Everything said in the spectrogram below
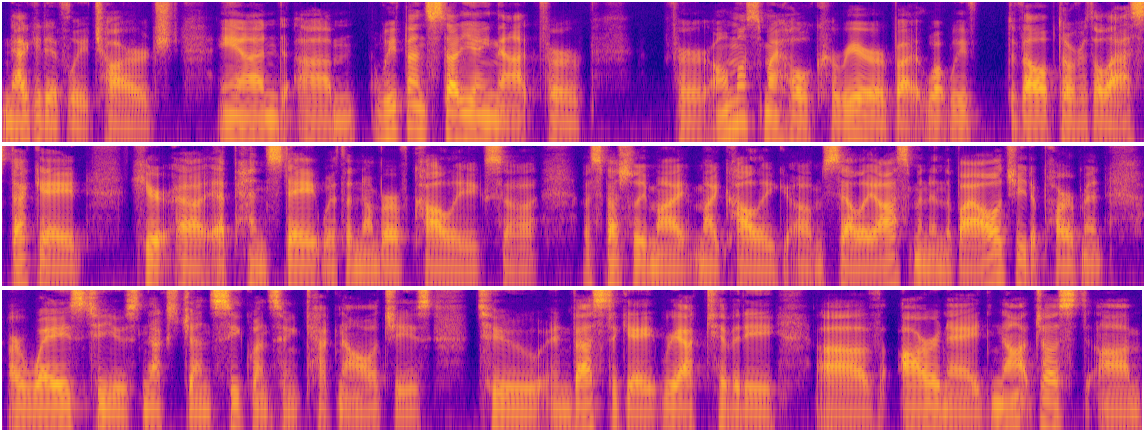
negatively charged. And um, we've been studying that for for almost my whole career. But what we've developed over the last decade here uh, at Penn State with a number of colleagues, uh, especially my, my colleague um, Sally Assmann in the biology department, are ways to use next gen sequencing technologies to investigate reactivity of RNA, not just um,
